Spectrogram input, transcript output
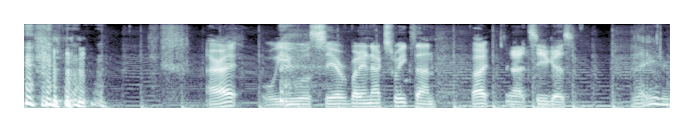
all right. We will see everybody next week then. Bye. All right, see you guys. Later.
